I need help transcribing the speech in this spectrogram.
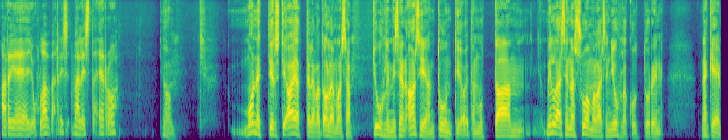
arjen ja juhlan välistä eroa. Joo. Monet tietysti ajattelevat olemansa juhlimisen asiantuntijoita, mutta mm, millaisena suomalaisen juhlakulttuurin näkee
